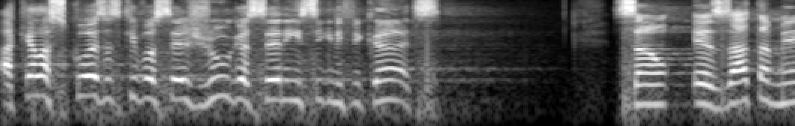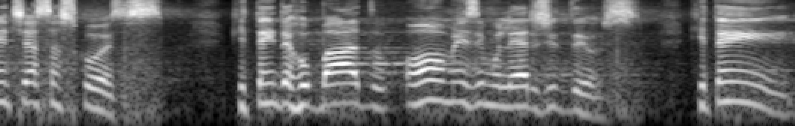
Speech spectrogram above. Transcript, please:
Aquelas coisas que você julga serem insignificantes, são exatamente essas coisas que têm derrubado homens e mulheres de Deus que tem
